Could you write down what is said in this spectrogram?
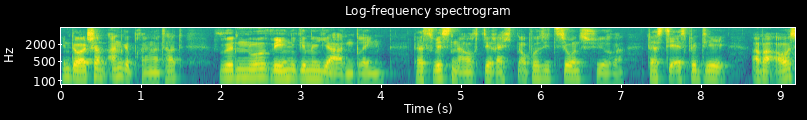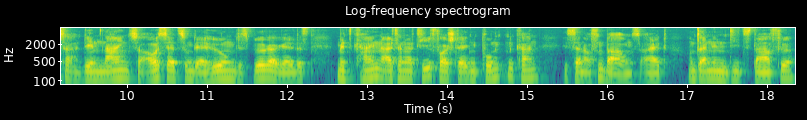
in Deutschland angeprangert hat, würden nur wenige Milliarden bringen. Das wissen auch die rechten Oppositionsführer, dass die SPD aber außer dem Nein zur Aussetzung der Erhöhung des Bürgergeldes mit keinen Alternativvorschlägen punkten kann, ist ein Offenbarungseid und ein Indiz dafür,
